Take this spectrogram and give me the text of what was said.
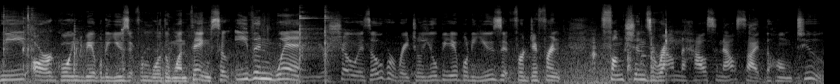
we are going to be able to use it for more than one thing. So even when your show is over, Rachel, you'll be able to use it for different functions around the house and outside the home too.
